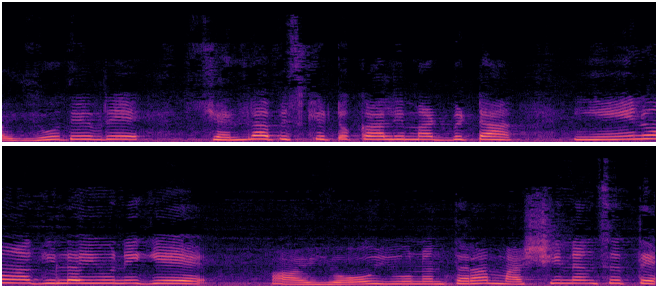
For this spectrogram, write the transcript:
ಅಯ್ಯೋ ದೇವ್ರೆ, ಎಲ್ಲ ಬಿಸ್ಕೆಟ್ ಖಾಲಿ ಮಾಡ್ಬಿಟ್ಟ. ಏನೂ ಆಗಿಲ್ಲ ಇವನಿಗೆ. ಅಯ್ಯೋ ಇವನಂತರ ಮಷಿನ್ ಅನ್ಸುತ್ತೆ.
